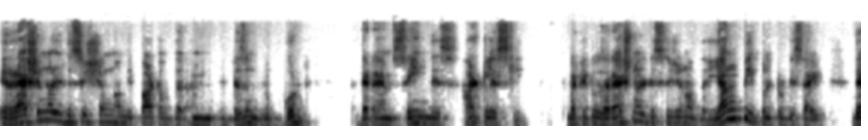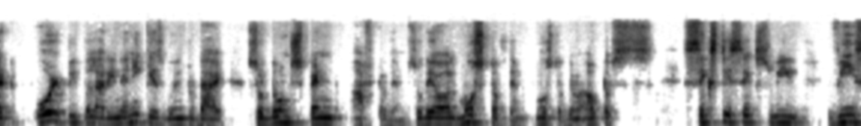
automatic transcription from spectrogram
a rational decision on the part of the, I mean, it doesn't look good that I am saying this heartlessly, but it was a rational decision of the young people to decide that old people are in any case going to die, so don't spend after them. So they all, most of them, most of them out of 66, we, we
